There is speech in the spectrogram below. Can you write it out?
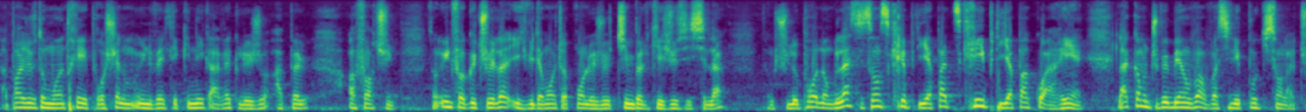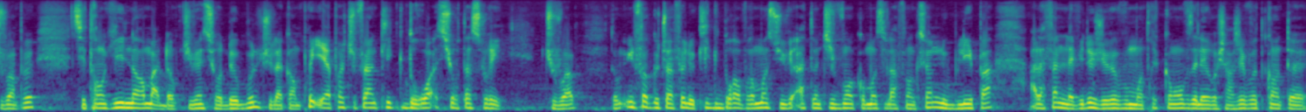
Après je vais te montrer prochainement une nouvelle technique avec le jeu Apple of Fortune. Donc une fois que tu es là évidemment tu vas prendre le jeu Timble qui est juste ici là donc tu le prends donc là c'est sans script. Il n'y a pas de script il n'y a pas quoi rien. Là comme tu peux bien voir voici les pots qui sont là. Tu vois un peu? C'est tranquille normal. Donc tu viens sur deux boules tu l'as compris et après tu fais un clic droit sur ta souris. Tu vois? Donc, une fois que tu as fait le clic droit, vraiment suivez attentivement comment cela fonctionne. N'oubliez pas, à la fin de la vidéo, je vais vous montrer comment vous allez recharger votre compte euh,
